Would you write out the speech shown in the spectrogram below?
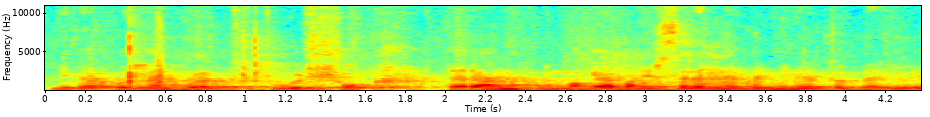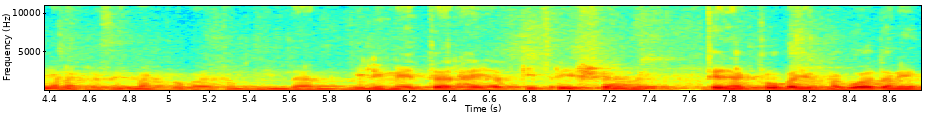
mivel hogy nem volt túl sok terem önmagában, és szeretnénk, hogy minél többen jöjjenek, ezért megpróbáltunk minden milliméter helyet kipréselni. Tényleg próbáljuk megoldani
